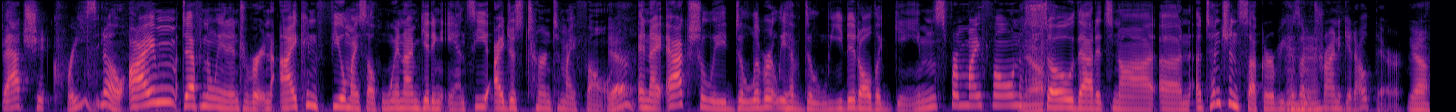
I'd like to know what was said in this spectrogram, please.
batshit crazy. No, I'm definitely an introvert and I can feel myself when I'm getting antsy. I just turn to my phone. Yeah. And I actually deliberately have deleted all the games from my phone Yeah. Mm-hmm. so that it's not an attention sucker because I'm trying to get out there. Yeah.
